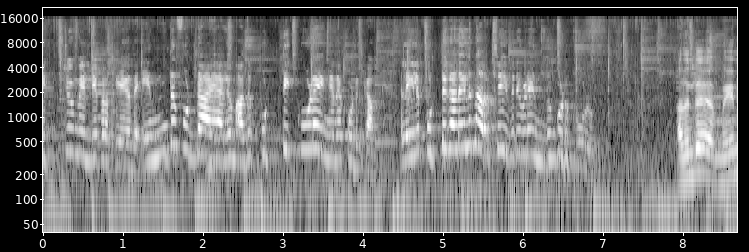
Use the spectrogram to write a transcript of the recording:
ഏറ്റവും വലിയ പ്രത്യേകത. എന്ത് ഫുഡ് ആയാലും അത് പുട്ടിക്കൂടെ എങ്ങനെ കൊടുക്കാം? അല്ലെങ്കിൽ പുട്ടുകടയിൽ നിറച്ച് ഇവരിവിടെ എന്തും കൊടുക്കുള്ളൂ. അതിന്റെ മെയിൻ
